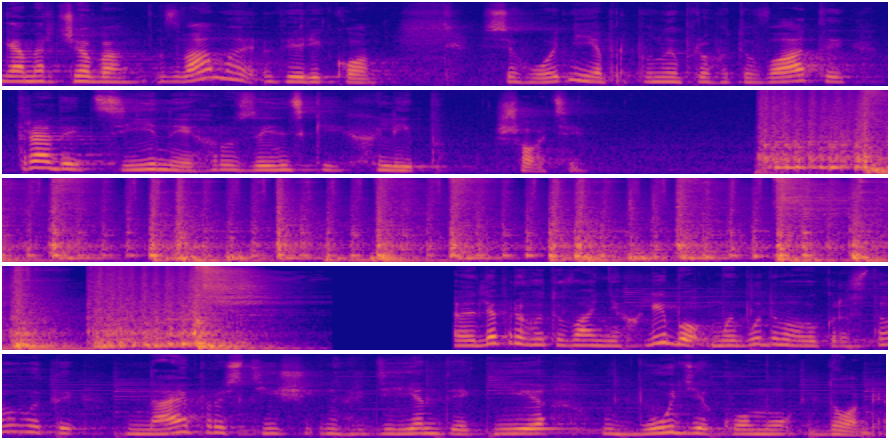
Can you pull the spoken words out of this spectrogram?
Я Мерчоба, з вами Віріко. Сьогодні я пропоную приготувати традиційний грузинський хліб шоті. Е, Для приготування хлібу ми будемо використовувати найпростіші інгредієнти, які є в будь-якому домі.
